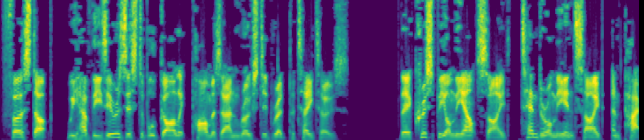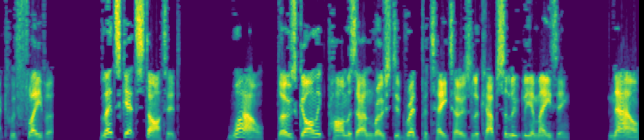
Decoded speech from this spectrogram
First up, we have these irresistible garlic parmesan roasted red potatoes. They're crispy on the outside, tender on the inside, and packed with flavor. Let's get started. Wow, those garlic parmesan roasted red potatoes look absolutely amazing. Now,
